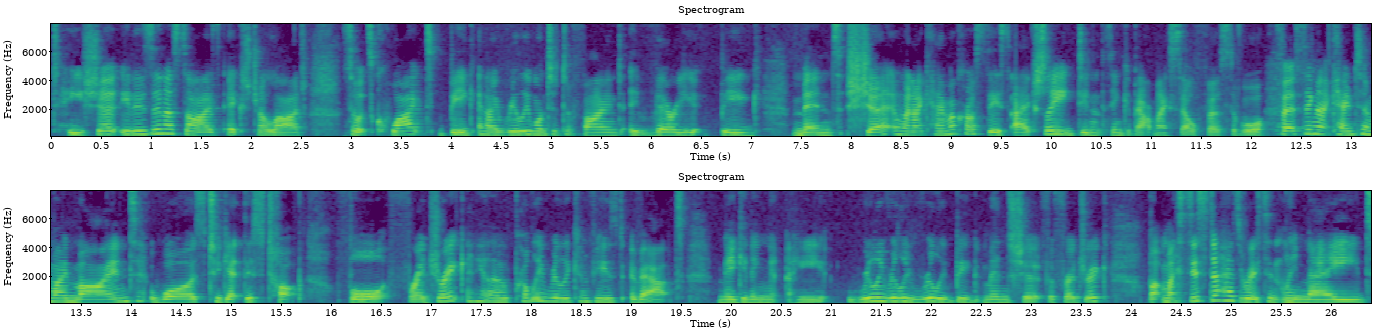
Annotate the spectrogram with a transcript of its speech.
t-shirt. It is in a size extra large, so it's quite big and I really wanted to find a very big men's shirt. And when I came across this I actually didn't think about myself first of all. First thing that came to my mind was to get this top for Frederick. And they were probably really confused about me getting a really really really big men's shirt for Frederick. But my sister has recently made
